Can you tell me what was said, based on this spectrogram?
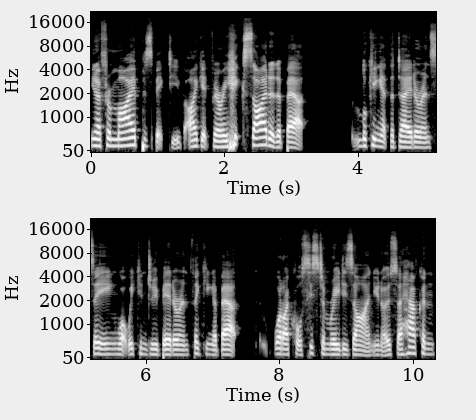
you know, from my perspective, I get very excited about looking at the data and seeing what we can do better and thinking about what I call system redesign. You know, so how can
